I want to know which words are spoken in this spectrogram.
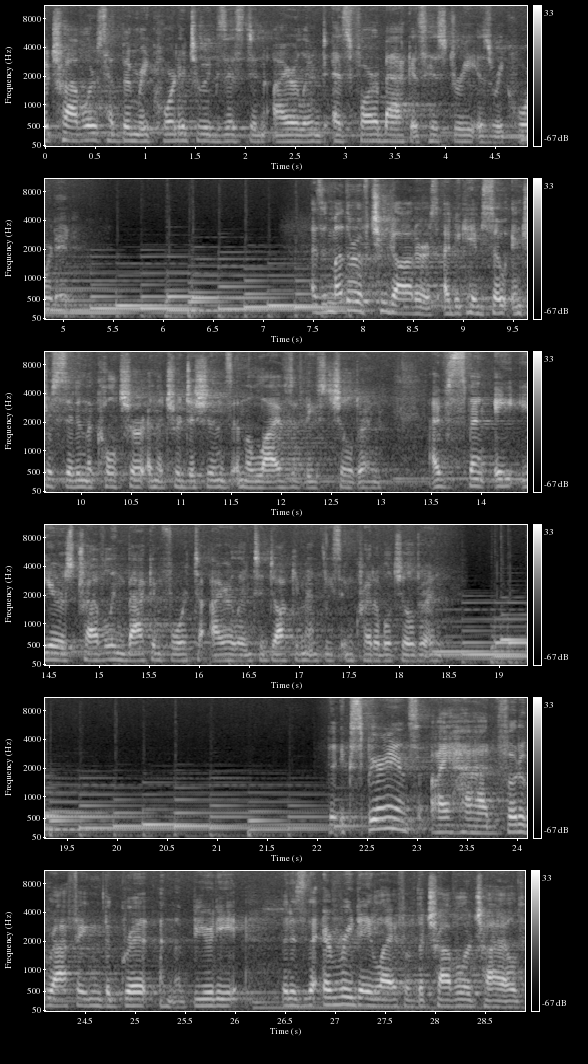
but travelers have been recorded to exist in Ireland as far back as history is recorded. As a mother of two daughters, I became so interested in the culture and the traditions and the lives of these children. I've spent eight years traveling back and forth to Ireland to document these incredible children. The experience I had photographing the grit and the beauty that is the everyday life of the traveler child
